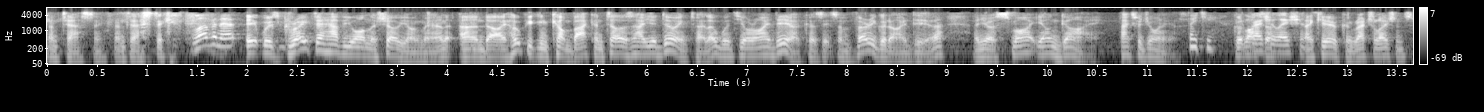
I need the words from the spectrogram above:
Fantastic, fantastic. Loving it. It was great to have you on the show, young man, and I hope you can come back and tell us how you're doing, Taylor, with your idea, because it's a very good idea, and you're a smart young guy. Thanks for joining us. Thank you. Good luck, sir. Congratulations. Thank you. Congratulations.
